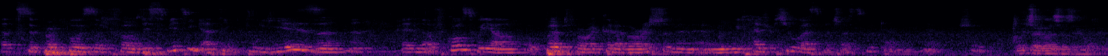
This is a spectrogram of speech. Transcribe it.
That's the purpose of this meeting, I think, to liaise. And of course, we are open for a collaboration and, and we will help you as much as we can. Yeah, sure. Muchas gracias.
